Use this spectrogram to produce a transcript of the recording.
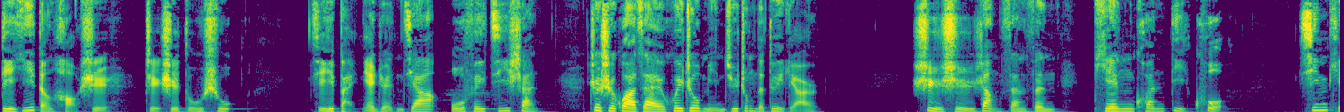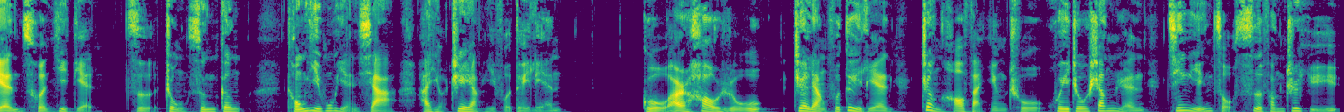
第一等好事只是读书，几百年人家无非积善，这是挂在徽州民居中的对联儿。世事让三分，天宽地阔，心田存一点，子重孙耕。同一屋檐下还有这样一副对联：“古而好儒。”这两副对联正好反映出徽州商人经营走四方之余，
